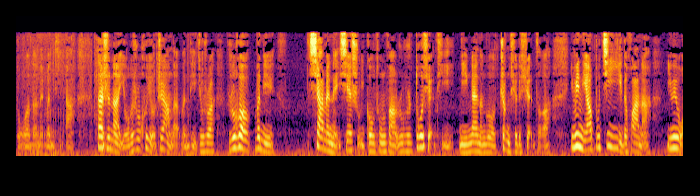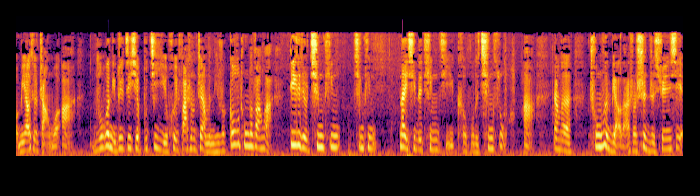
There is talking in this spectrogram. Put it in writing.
多的那问题啊。但是呢，有的时候会有这样的问题，就是说，如果问你下面哪些属于沟通方，如果是多选题，你应该能够正确的选择。因为你要不记忆的话呢，因为我们要求掌握啊，如果你对这些不记忆，会发生这样问题：说沟通的方法，第一个就是倾听，倾听，耐心的听取客户的倾诉啊。让他充分表达，说甚至宣泄。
